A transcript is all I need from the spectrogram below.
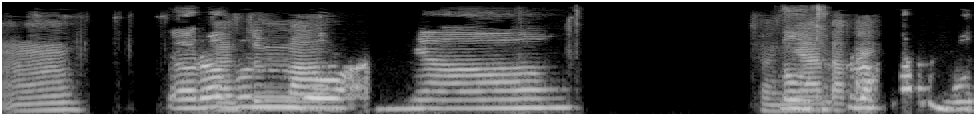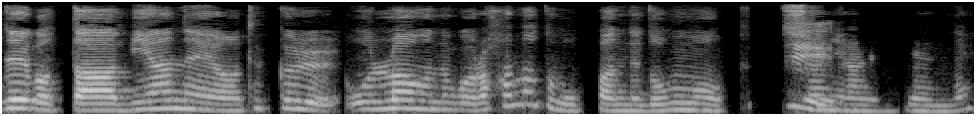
응, 여러분도 아줌마. 안녕. 너무 정리하다가. 댓글 하나도 못 읽었다. 미안해요. 댓글 올라오는 거를 하나도 못 봤네. 너무 그치? 지연이랑 얘기했네.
